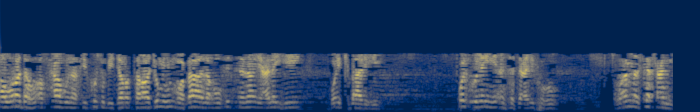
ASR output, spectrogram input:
أورده أصحابنا في كتب تراجمهم وبالغوا في الثناء عليه وإكباره والكلين أنت تعرفه. وأما الكفعمي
